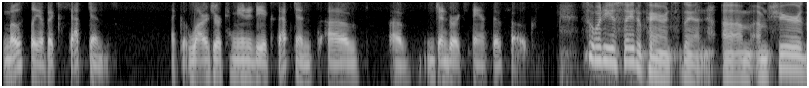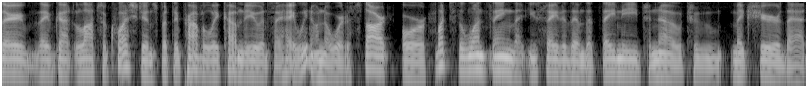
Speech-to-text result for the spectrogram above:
mostly of acceptance, like larger community acceptance of of gender expansive folks. So, what do you say to parents then? Um, I'm sure they they've got lots of questions, but they probably come to you and say, "Hey, we don't know where to start." Or, what's the one thing that you say to them that they need to know to make sure that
